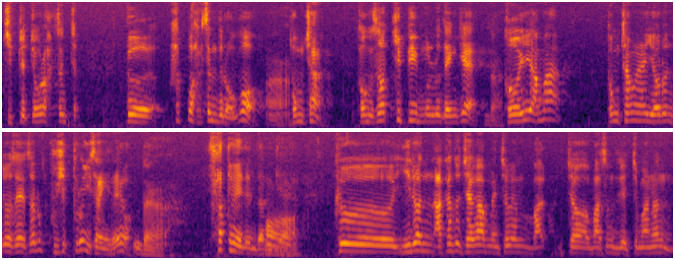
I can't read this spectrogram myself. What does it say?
직접적으로 학생 그 학부 학생들 오고 어. 동창 거기서 깊이 인물로 된 게 네. 거의 아마 동창회 여론조사에서는 90% 이상이래요. 네. 사퇴해야 된다는 어. 게. 그 이런 아까도 제가 맨 처음에 마, 저 말씀드렸지만은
